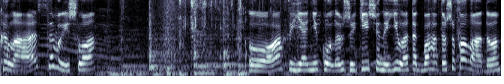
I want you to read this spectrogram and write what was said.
Клас, вийшло. Ох, я ніколи в житті ще не їла так багато шоколаду.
